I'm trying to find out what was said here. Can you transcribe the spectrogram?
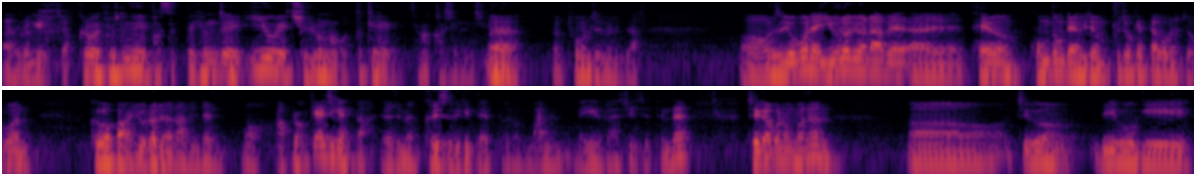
아, 네. 그런 게 있죠. 그러면 교수님이 봤을 때 현재 EU의 진로는 어떻게 생각하시는지? 네, 좋은 질문입니다. 어, 그래서 이번에 유럽연합의 대응, 공동 대응이 좀 부족했다고 하는 쪽은 그거 봐, 유럽연합이 이제 뭐 앞으로 깨지겠다. 예를 들면 그리스 위기 때처럼 많은 얘기를 할 수 있을 텐데 제가 보는 거는 어, 지금 미국이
